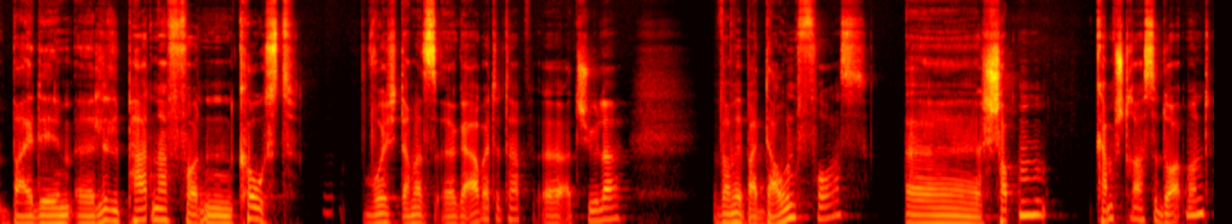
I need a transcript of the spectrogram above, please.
bei dem äh, Little Partner von Coast, wo ich damals äh, gearbeitet habe, äh, als Schüler, waren wir bei Downforce, äh, Shoppen, Kampfstraße Dortmund.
